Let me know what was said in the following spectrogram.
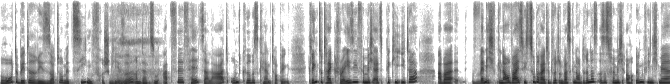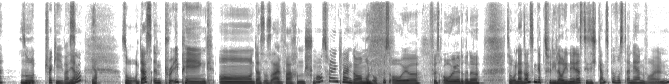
rote Beete Risotto mit Ziegenfrischkäse und dazu Apfel, Feldsalat und Kürbiskerntopping. Klingt total crazy für mich als Picky Eater, aber wenn ich genau weiß, wie es zubereitet wird und was genau drin ist, ist es für mich auch irgendwie nicht mehr so tricky, weißt Ja, du? ja. So, und das in Pretty Pink. Und das ist einfach ein Schmaus für den kleinen Gaumen und auch fürs Auge. Fürs Auge drinne. So, und ansonsten gibt es für die Laudinators, die sich ganz bewusst ernähren wollen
